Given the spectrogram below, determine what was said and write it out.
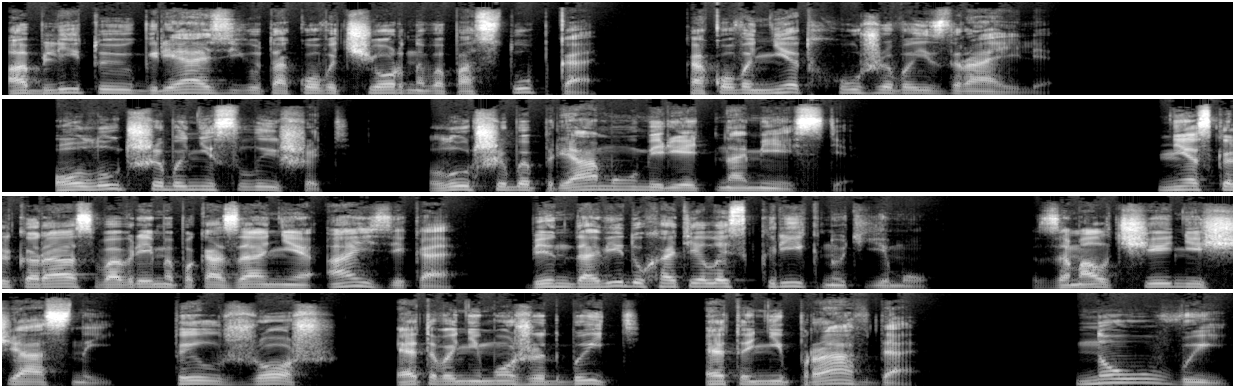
облитую грязью такого черного поступка, какого нет хуже в Израиле. О, лучше бы не слышать, лучше бы прямо умереть на месте. Несколько раз во время показания Айзека Бен Давиду хотелось крикнуть ему «Замолчи, несчастный, ты лжешь, этого не может быть, это неправда». Но, увы,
